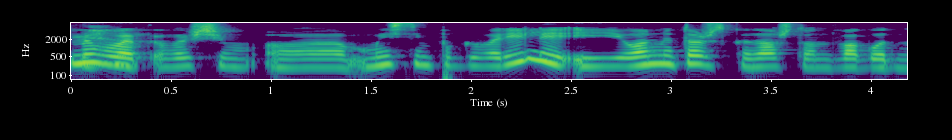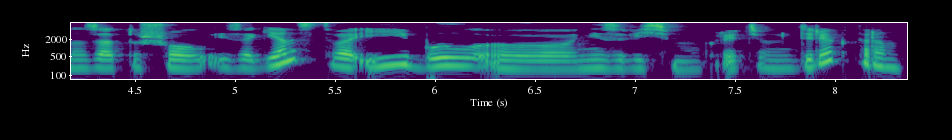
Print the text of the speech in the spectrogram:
Ну вот, в общем, э, мы с ним поговорили, и он мне тоже сказал, что он два года назад ушел из агентства и был э, независимым креативным директором.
